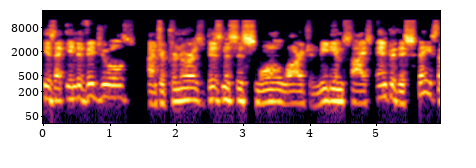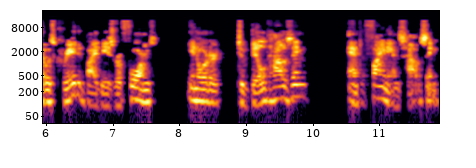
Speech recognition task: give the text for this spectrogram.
is that individuals, entrepreneurs, businesses, small, large, and medium sized, enter this space that was created by these reforms in order to build housing and to finance housing.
